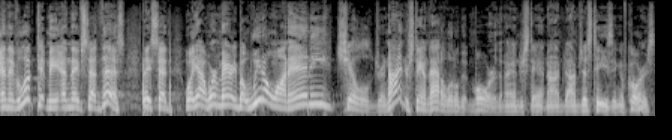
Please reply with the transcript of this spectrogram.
and they've looked at me and they've said this. They said, "Well, yeah, we're married, but we don't want any children." I understand that a little bit more than I understand. No, I'm, I'm just teasing, of course.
